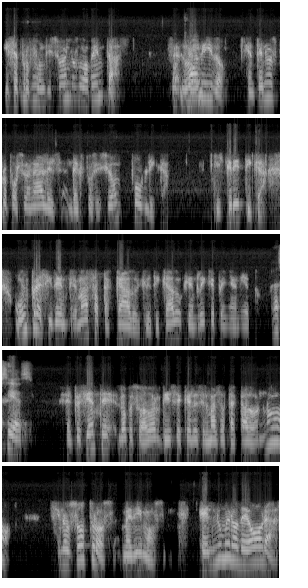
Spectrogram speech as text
y se profundizó en los 90. no ha habido, en términos proporcionales de exposición pública y crítica, un presidente más atacado y criticado que Enrique Peña Nieto. Así es. El presidente López Obrador dice que él es el más atacado. No, si nosotros medimos el número de horas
